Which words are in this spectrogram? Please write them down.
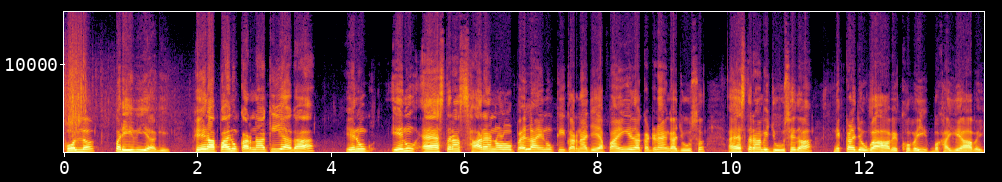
ਫੁੱਲ ਭਰੀ ਵੀ ਹੈਗੀ ਫਿਰ ਆਪਾਂ ਇਹਨੂੰ ਕਰਨਾ ਕੀ ਹੈਗਾ? ਇਹਨੂੰ ਇਹਨੂੰ ਇਸ ਤਰ੍ਹਾਂ ਸਾਰਿਆਂ ਨਾਲੋਂ ਪਹਿਲਾਂ ਇਹਨੂੰ ਕੀ ਕਰਨਾ, ਜੇ ਆਪਾਂ ਹੀ ਇਹਦਾ ਕੱਢਣਾ ਹੈਗਾ ਜੂਸ, ਇਸ ਤਰ੍ਹਾਂ ਵੀ ਜੂਸ ਇਹਦਾ ਨਿਕਲ ਜਾਊਗਾ। ਆ ਵੇਖੋ ਬਈ, ਵਿਖਾਈਏ ਆ ਬਈ।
